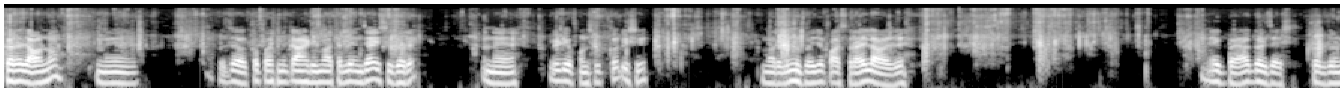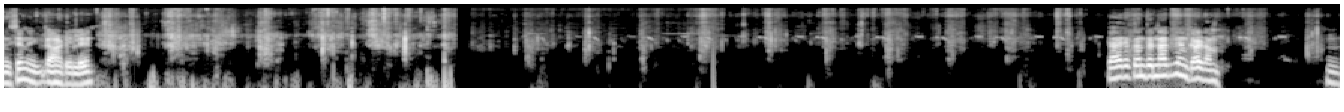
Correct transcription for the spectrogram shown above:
ઘરે જવાનો. ને જો કપાસની કાંડી માથે લઈને જઈશું ઘરે. અને વીડિયો પણ શૂટ કરીશું. મારા મનુભાઈ જો પાછળ આવેલા આવે છે. એક ભાઈ આગળ જાય છે કરજણી છે ને ગાંઠી લઈને ડાયરેક્ટ અંદર નાખજો ને ગાડામાં હમ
